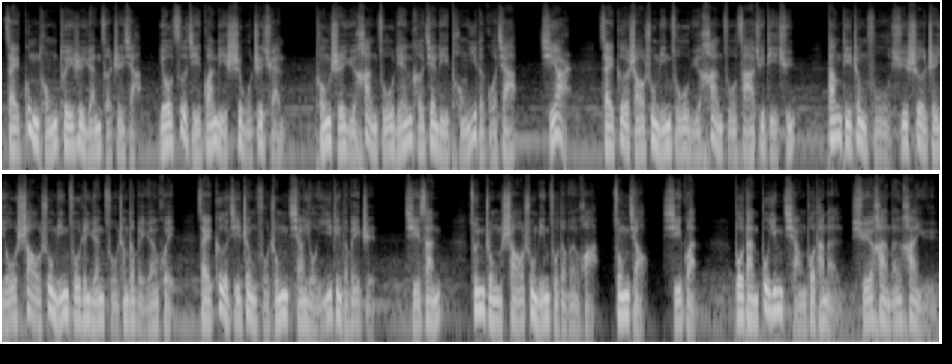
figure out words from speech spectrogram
在共同对日原则之下，有自己管理事务之权，同时与汉族联合建立统一的国家。其二，在各少数民族与汉族杂居地区，当地政府需设置由少数民族人员组成的委员会，在各级政府中享有一定的位置。其三，尊重少数民族的文化、宗教习惯，不但不应强迫他们学汉文汉语，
